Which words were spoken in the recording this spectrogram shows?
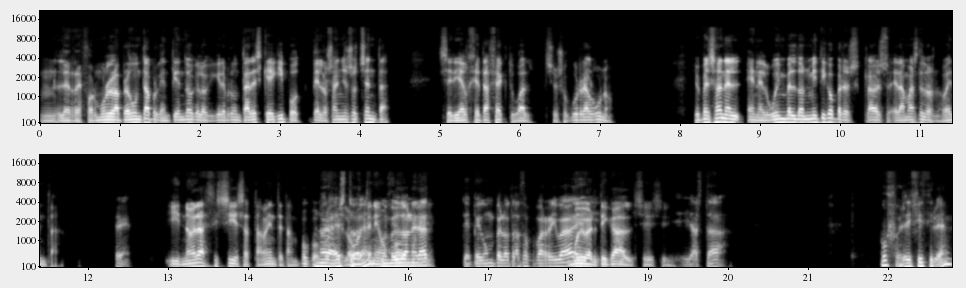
mm, le reformulo la pregunta porque entiendo que lo que quiere preguntar es qué equipo de los años 80 sería el Getafe actual. ¿Se os ocurre alguno? Yo he pensado en el, en el Wimbledon mítico, pero es, claro, era más de los 90. Sí. Y no era así exactamente tampoco. No era esto, ¿eh? Tenía un Wimbledon era te pega un pelotazo para arriba. Muy vertical, sí, sí. Y ya está. Uf, es difícil, ¿eh?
